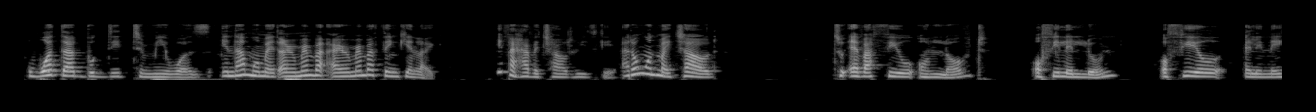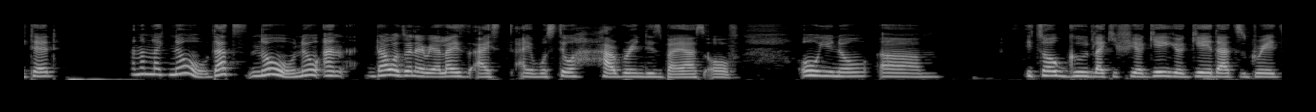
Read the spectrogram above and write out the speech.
what that book did to me was in that moment, I remember, I remember thinking like, if I have a child who is gay, I don't want my child to ever feel unloved or feel alone or feel alienated. And I'm like, no, that's no, no. And that was when I realized I, I was still harboring this bias of, oh, you know, um, it's all good. Like if you're gay, you're gay. That's great.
